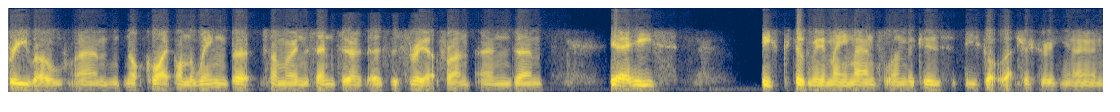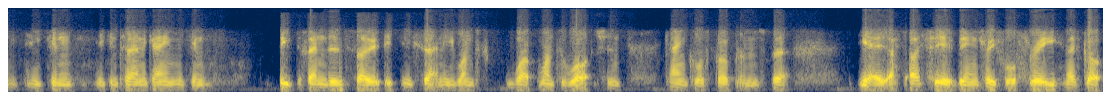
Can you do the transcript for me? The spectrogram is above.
free role, um, not quite on the wing, but somewhere in the centre as the three up front. And um, yeah, he's he's still going to be a main man for them because he's got that trickery, you know, and he can he can turn the game, he can beat defenders. So he's certainly one to, one to watch and can cause problems. But yeah, I, I see it being three four three. They've got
